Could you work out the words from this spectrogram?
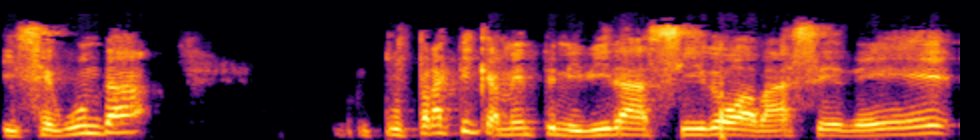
Y segunda, pues prácticamente mi vida ha sido a base de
